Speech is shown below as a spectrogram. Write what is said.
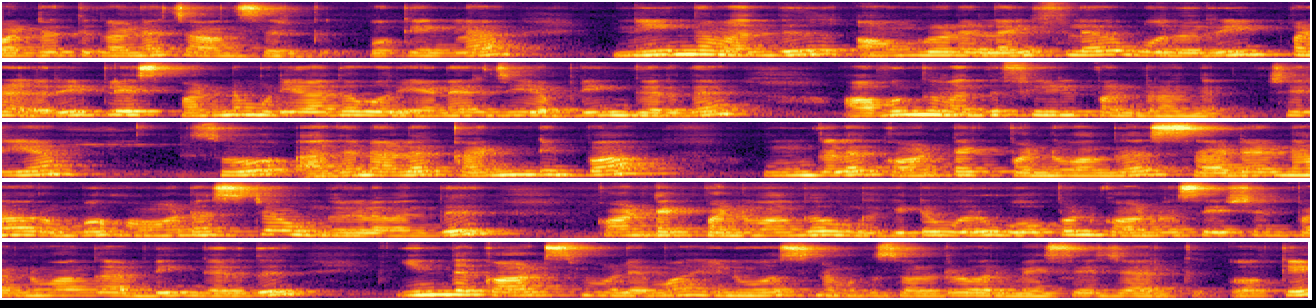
பண்ணுறதுக்கான சான்ஸ் இருக்குது ஓகேங்களா நீங்கள் வந்து அவங்களோட லைஃப்பில் ஒரு ரீப் ரீப்ளேஸ் பண்ண முடியாத ஒரு எனர்ஜி அப்படிங்கிறத அவங்க வந்து ஃபீல் பண்ணுறாங்க சரியா? ஸோ அதனால் கண்டிப்பாக உங்களை காண்டாக்ட் பண்ணுவாங்க. சடனாக ரொம்ப ஹானஸ்ட்டாக உங்களை வந்து காண்டாக்ட் பண்ணுவாங்க. உங்ககிட்ட ஒரு ஓப்பன் கான்வர்சேஷன் பண்ணுவாங்க அப்படிங்கிறது இந்த கார்ட்ஸ் மூலயமா யூனிவர்ஸ் நமக்கு சொல்கிற ஒரு மெசேஜாக இருக்குது ஓகே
